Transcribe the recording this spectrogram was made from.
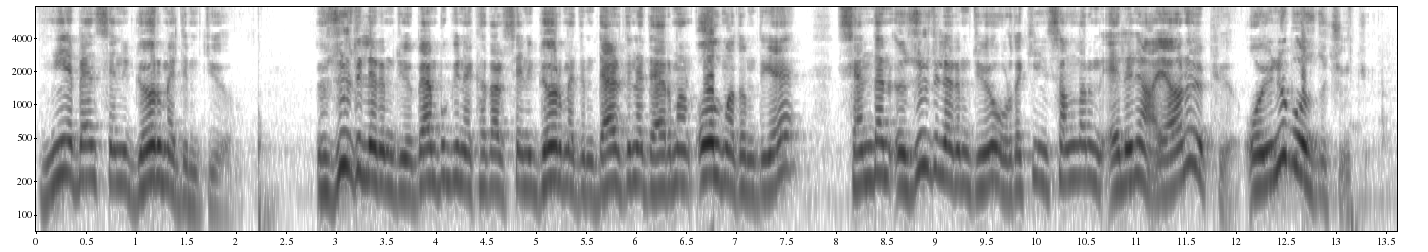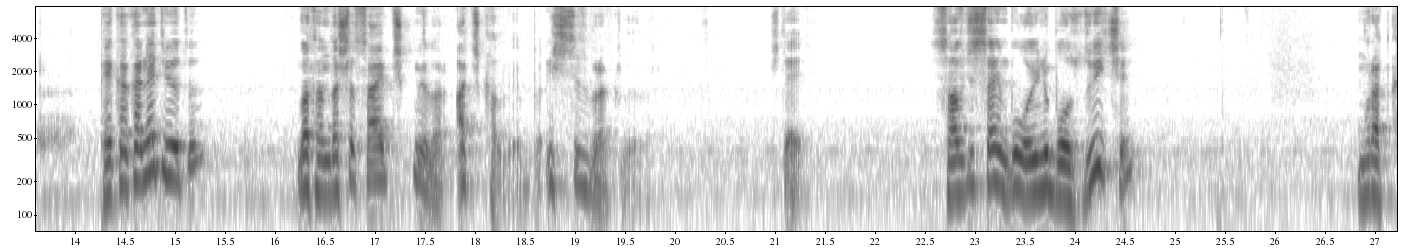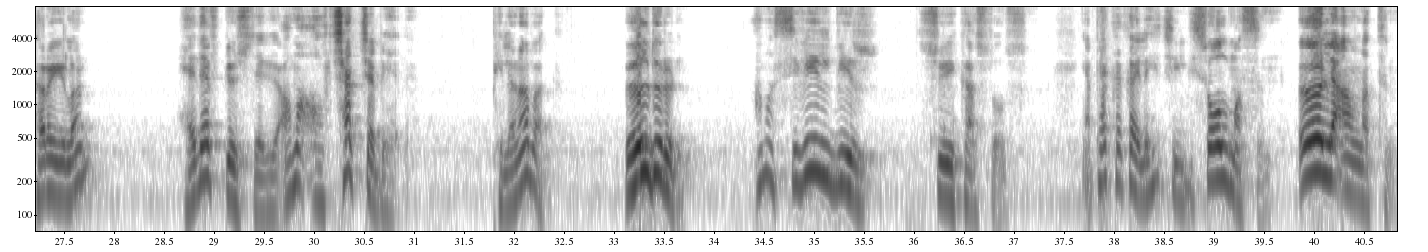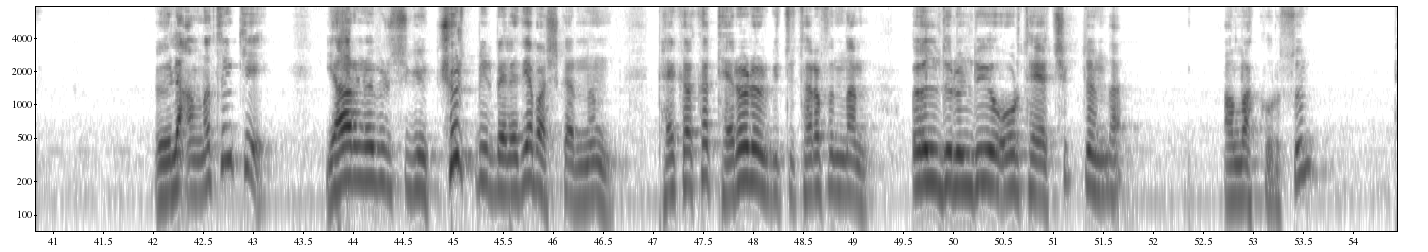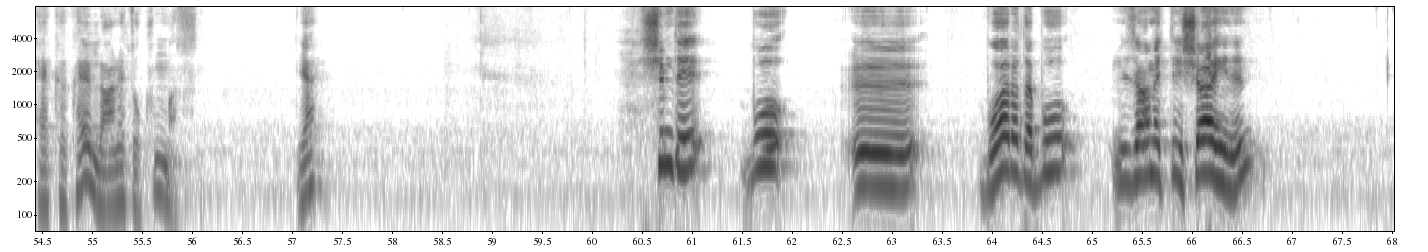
Niye ben seni görmedim diyor. Özür dilerim diyor. Ben bugüne kadar seni görmedim, derdine derman olmadım diye senden özür dilerim diyor. Oradaki insanların elini ayağını öpüyor. Oyunu bozdu çünkü. PKK ne diyordu? Vatandaşa sahip çıkmıyorlar. Aç kalıyor. işsiz bırakılıyorlar. İşte savcı sayın bu oyunu bozduğu için Murat Karayılan hedef gösteriyor ama alçakça bir hedef. Plana bak. Öldürün. Ama sivil bir suikast olsun. Ya PKK ile hiç ilgisi olmasın. Öyle anlatın. Öyle anlatın ki yarın öbürsü gün Kürt bir belediye başkanının PKK terör örgütü tarafından öldürüldüğü ortaya çıktığında Allah korusun PKK'ya lanet okunmasın. Ya. Şimdi bu e, bu arada bu Nizamettin Şahin'in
